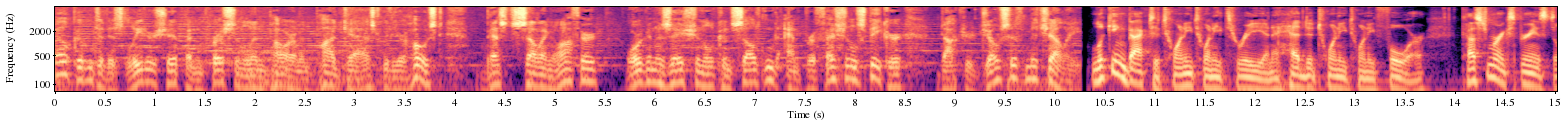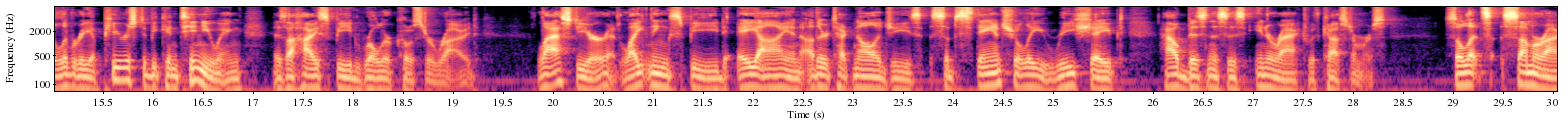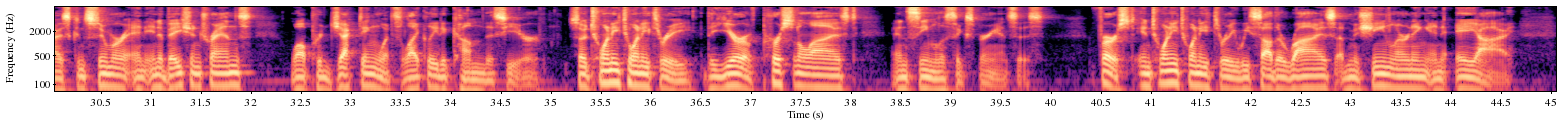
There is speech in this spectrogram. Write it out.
Welcome to this leadership and personal empowerment podcast with your host, best selling author, organizational consultant, and professional speaker, Dr. Joseph Michelli. Looking back to 2023 and ahead to 2024, customer experience delivery appears to be continuing as a high speed roller coaster ride. Last year, at lightning speed, AI and other technologies substantially reshaped how businesses interact with customers. So let's summarize consumer and innovation trends while projecting what's likely to come this year. So, 2023, the year of personalized and seamless experiences. First, in 2023, we saw the rise of machine learning and AI.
